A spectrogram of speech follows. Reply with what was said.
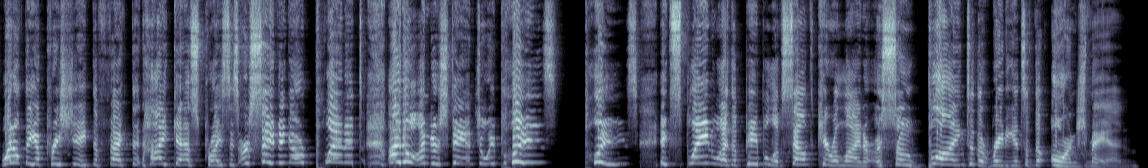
Why don't they appreciate the fact that high gas prices are saving our planet? I don't understand, Joy please, please explain why the people of South Carolina are so blind to the radiance of the Orange Man.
